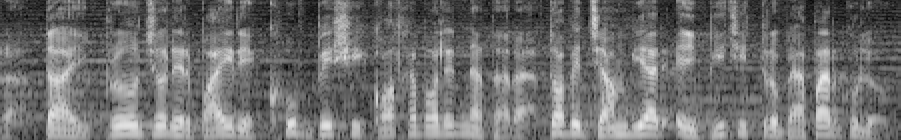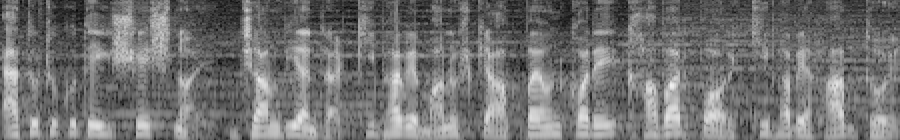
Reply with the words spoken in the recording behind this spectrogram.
জাম্বিয়ানরা তাই প্রয়োজনের বাইরে খুব বেশি কথা বলেন না তারা। তবে জাম্বিয়ার এই বিচিত্র ব্যাপারগুলো এতটুকুতেই শেষ নয়। জাম্বিয়ানরা কীভাবে মানুষকে আপ্যায়ন করে, খাবার পর কীভাবে হাত ধোয়,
